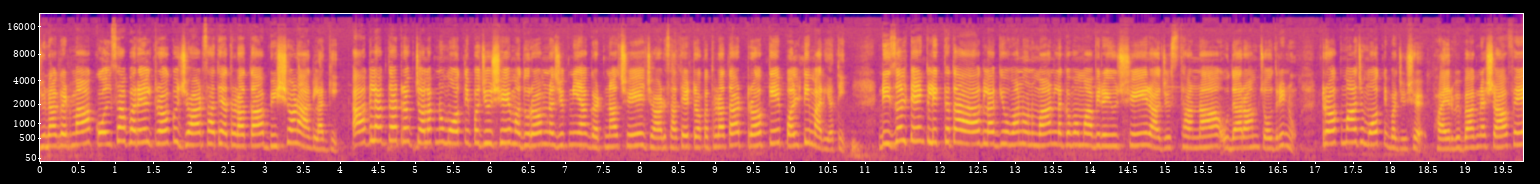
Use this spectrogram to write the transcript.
જુનાગઢમાં કોલસા ભરેલ ટ્રક ઝાડ સાથે અથડાતા ભીષણ આગ લાગી. આગ લાગતા ટ્રક ચાલકનું મોત નીપજ્યું છે. મધુરમ નજીકની આ ઘટના છે. ઝાડ સાથે ટ્રક અથડાતા ટ્રકે પલટી મારી હતી. ડીઝલ ટેન્ક લીક થતાં આગ લાગી હોવાનું અનુમાન લગાવવામાં આવી રહ્યું છે. રાજસ્થાનના ઉદારામ ચૌધરીનું ટ્રકમાં જ મોત નીપજ્યું છે. ફાયર વિભાગના સ્ટાફે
